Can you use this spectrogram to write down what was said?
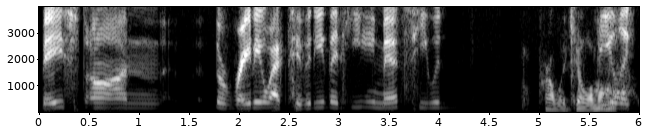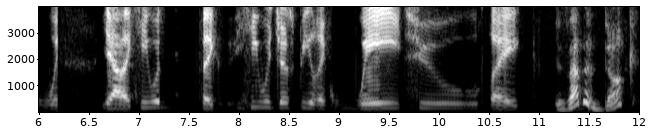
based on the radioactivity that he emits, he would Probably kill them be all. like, yeah, like he would like he would just be like way too like Is that a duck?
